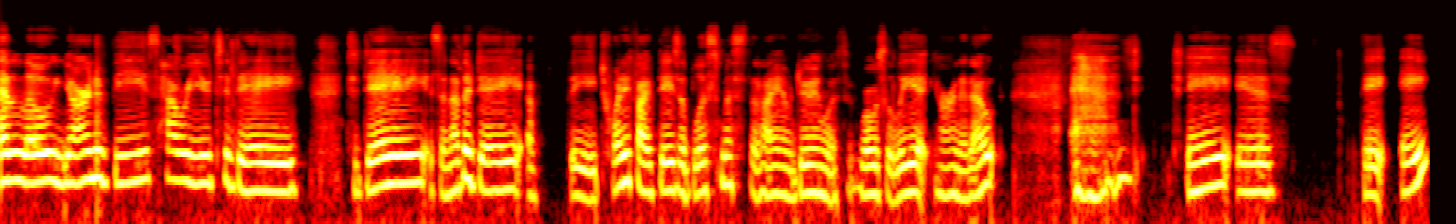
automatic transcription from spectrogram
Hello, Yarn of How are you today? Today is another day of the 25 Days of Blissmas that I am doing with Rosalie at Yarn It Out. And today is day eight,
